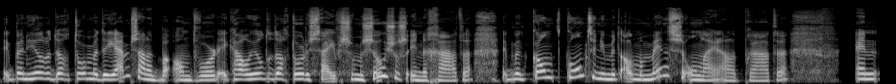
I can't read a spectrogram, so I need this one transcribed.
Ik ben heel de dag door mijn DM's aan het beantwoorden. Ik hou heel de dag door de cijfers van mijn socials in de gaten. Ik ben continu met allemaal mensen online aan het praten. En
